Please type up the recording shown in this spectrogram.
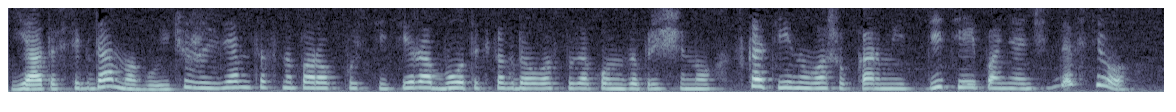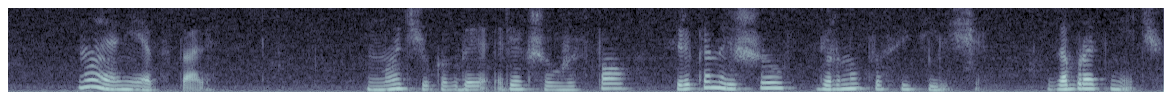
Я-то всегда могу и чужеземцев на порог пустить, и работать, когда у вас по закону запрещено, скотину вашу кормить, детей понянчить, да все. Ну и они отстали. Ночью, когда Рекша уже спал, Сюрикен решил вернуться в святилище, забрать меч.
